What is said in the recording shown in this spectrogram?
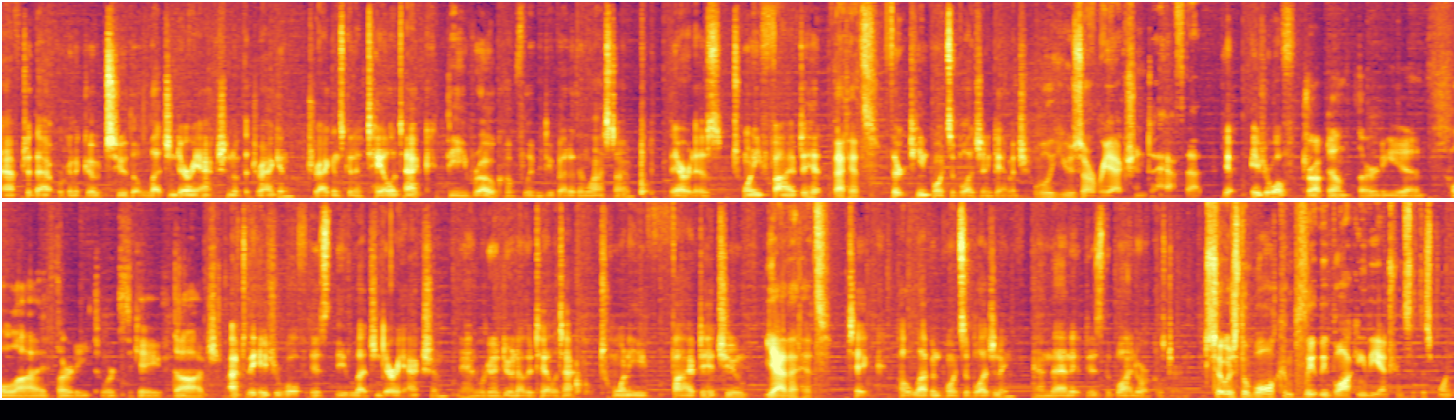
After that, we're going to go to the legendary action of the dragon. Dragon's going to tail attack the rogue. Hopefully, we do better than last time. There it is. 25 to hit, That hits. 13 points of bludgeoning damage. We'll use our reaction to half that. Yep, Azure Wolf. Drop down 30 and fly 30 towards the cave. Dodge. After the Azure Wolf is the legendary action, and we're going to do another tail attack. 25 to hit you, Yeah, that hits. take 11 points of bludgeoning, and then it is the Blind Oracle's turn. So is the wall completely blocking the entrance at this point?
